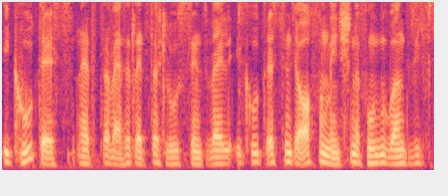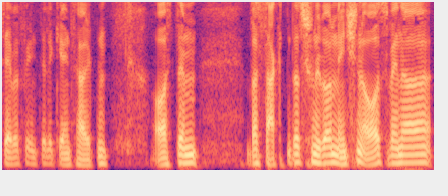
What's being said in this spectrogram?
IQ-Tests nicht der Weisheit letzter Schluss sind, weil IQ-Tests sind ja auch von Menschen erfunden worden, die sich selber für intelligent halten. Aus dem, was sagt denn das schon über einen Menschen aus, wenn er,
